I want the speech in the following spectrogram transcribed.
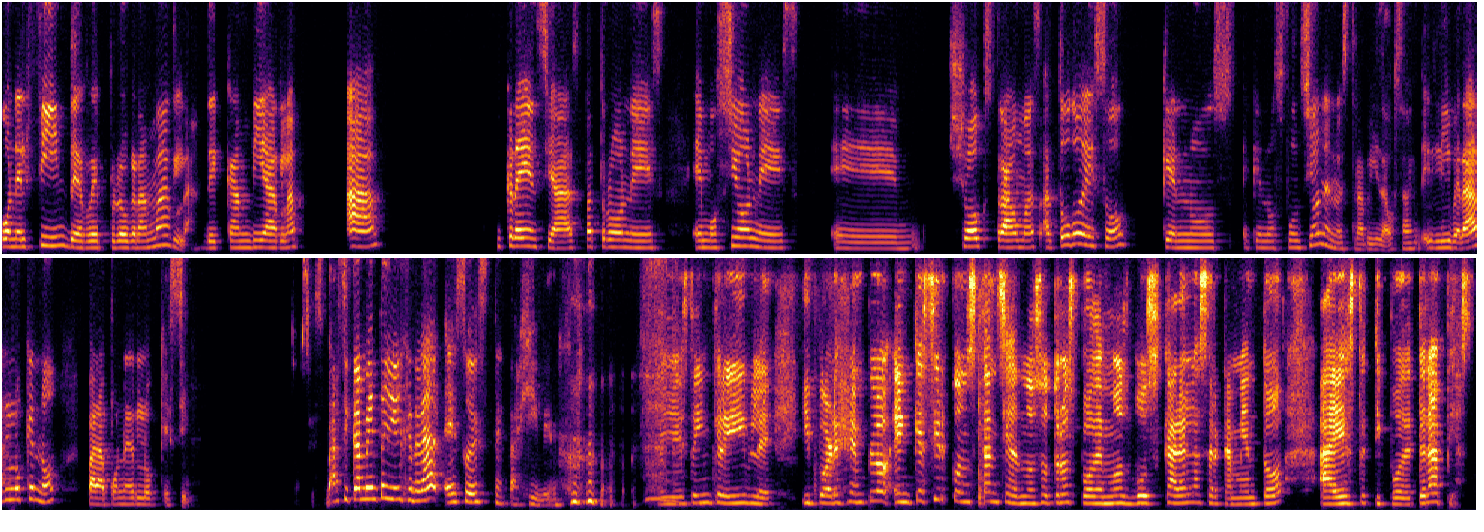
con el fin de reprogramarla, de cambiarla a creencias, patrones, emociones, eh, shocks, traumas, a todo eso que nos, que nos funcione en nuestra vida, o sea, liberar lo que no para poner lo que sí. Entonces, básicamente y en general, eso es Teta Healing. Oye, está increíble. Y por ejemplo, ¿en qué circunstancias nosotros podemos buscar el acercamiento a este tipo de terapias?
